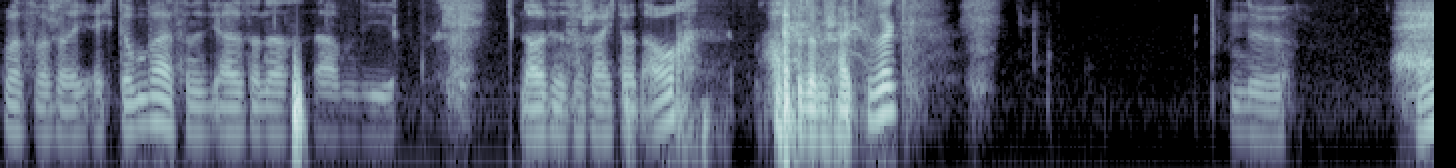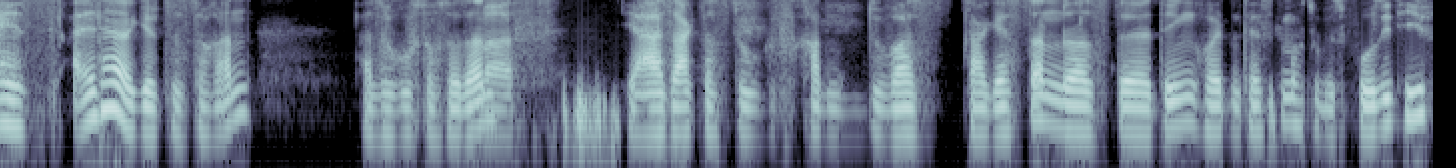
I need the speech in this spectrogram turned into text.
was wahrscheinlich echt dumm war. Das haben sich alles anders, haben die Leute es wahrscheinlich dort auch. Hast du da Bescheid gesagt? Nö, Hä, es- Alter, gibt es doch an. Also ruf doch dort an. was? Ja, sag, dass du gerade, du warst da gestern, du hast äh, Ding, heute einen Test gemacht, du bist positiv.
